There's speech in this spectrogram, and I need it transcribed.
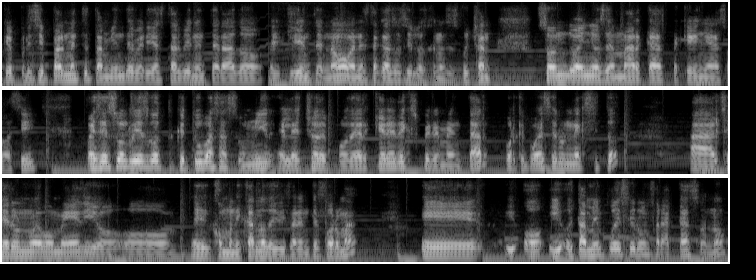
que principalmente también debería estar bien enterado el cliente, ¿no? En este caso, si los que nos escuchan son dueños de marcas pequeñas o así, pues es un riesgo que tú vas a asumir el hecho de poder querer experimentar, porque puede ser un éxito al ser un nuevo medio o eh, comunicarlo de diferente forma, eh, y, o, también puede ser un fracaso, ¿no?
